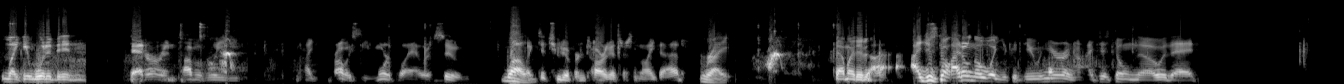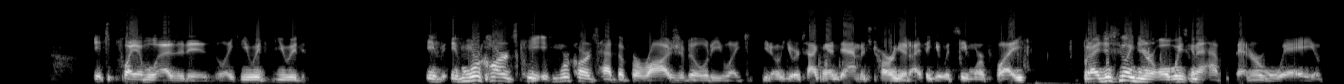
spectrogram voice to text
Like it would have been better and probably I'd probably see more play. I would assume. Well, like to two different targets or something like that. Right. That might have. I, I just don't. I don't know what you could do here, and I just don't know that it's playable as it is. Like you would, you would. If, if more cards came, if more cards had the barrage ability, like you know you're attacking a damaged target, I think it would see more play. But I just feel like you're always going to have a better way of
